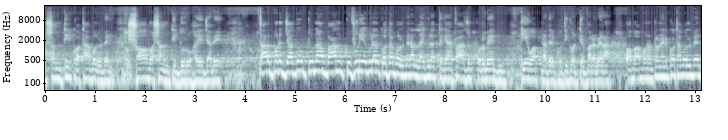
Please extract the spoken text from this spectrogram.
অশান্তির কথা বলবেন। সব অশান্তি দূর হয়ে যাবে। তারপর জাদু টুনা বান, কুফুরি এগুলার কথা বলবেন, আল্লাহ এগুলার থেকে হেফাজত করবেন। কেউ আপনাদের ক্ষতি করতে পারবে না। অভাব অনটনের কথা বলবেন।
